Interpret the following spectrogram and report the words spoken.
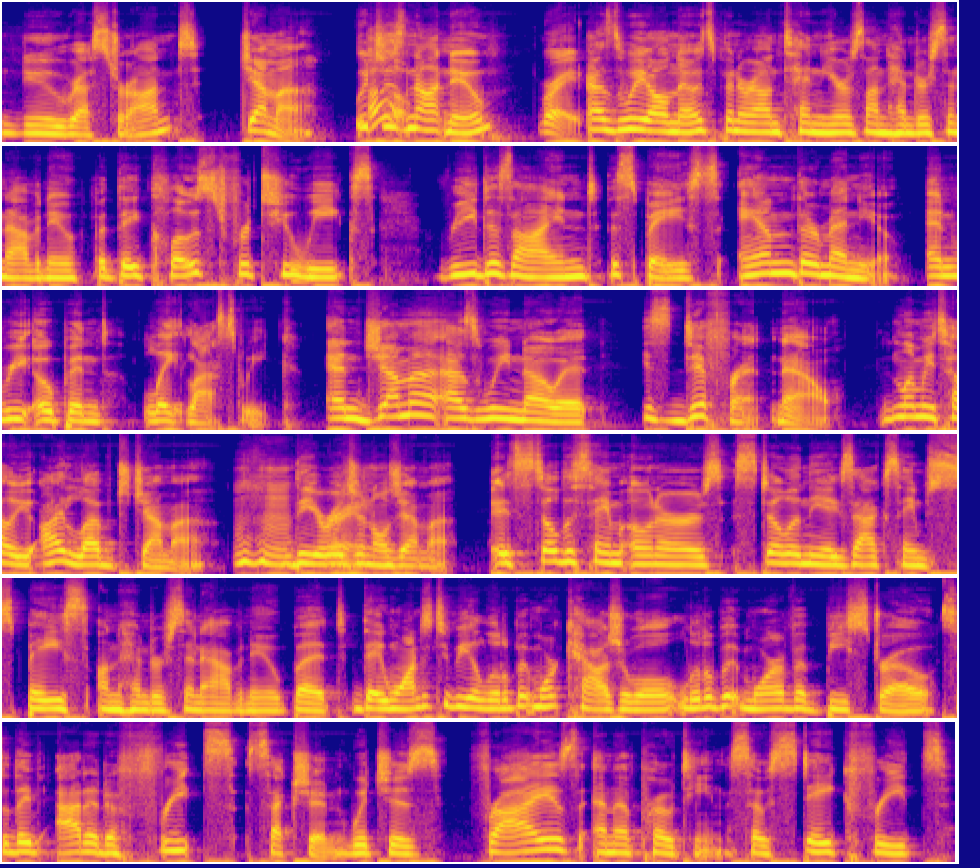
new restaurant, Gemma, which Oh. is not new. Right. As we all know, it's been around 10 years on Henderson Avenue, but they closed for two weeks, redesigned the space and their menu, and reopened late last week. And Gemma, as we know it, is different now. Let me tell you, I loved Gemma, mm-hmm. the original Gemma. It's still the same owners, still in the exact same space on Henderson Avenue, but they wanted to be a little bit more casual, a little bit more of a bistro. So they've added a frites section, which is fries and a protein. So steak frites,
